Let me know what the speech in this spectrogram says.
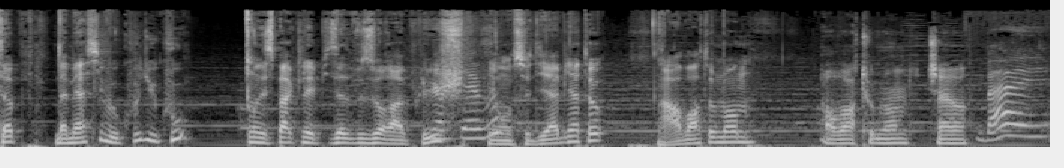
Top, bah merci beaucoup du coup. On espère que l'épisode vous aura plu. Merci à vous. Et on se dit à bientôt. Au revoir tout le monde. Au revoir tout le monde. Ciao. Bye.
